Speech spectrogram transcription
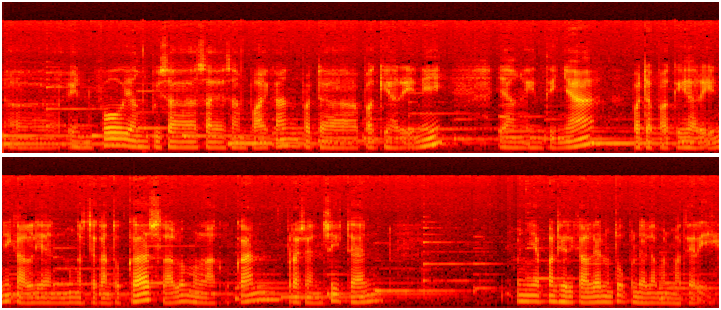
uh, info yang bisa saya sampaikan pada pagi hari ini. Yang intinya pada pagi hari ini kalian mengerjakan tugas lalu melakukan presensi dan menyiapkan diri kalian untuk pendalaman materi.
